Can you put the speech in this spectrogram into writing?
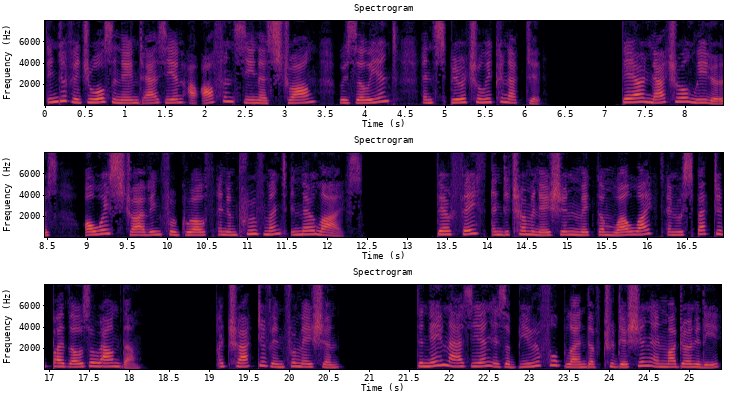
Individuals named Azion are often seen as strong, resilient, and spiritually connected. They are natural leaders, always striving for growth and improvement in their lives. Their faith and determination make them well liked and respected by those around them. Attractive information. The name Azion is a beautiful blend of tradition and modernity,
